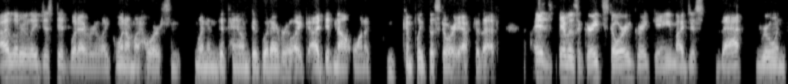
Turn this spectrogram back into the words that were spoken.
I literally just did whatever. Like went on my horse and went into town, did whatever. Like I did not want to complete the story after that. It it was a great story, great game. I just that ruined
